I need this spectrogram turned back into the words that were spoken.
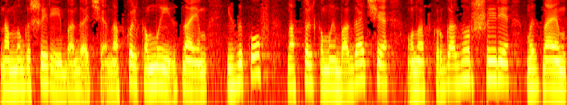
намного шире и богаче. Насколько мы знаем языков, настолько мы богаче, у нас кругозор шире, мы знаем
